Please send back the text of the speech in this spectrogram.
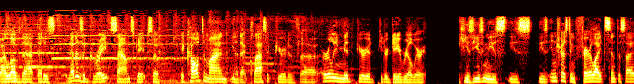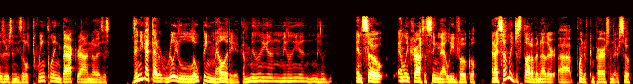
So I love that. That is that is a great soundscape. So it called to mind, you know, that classic period of uh, early mid period Peter Gabriel, where he's using these these these interesting Fairlight synthesizers and these little twinkling background noises. Then you got that really loping melody, like a million, million, million. And so Emily Cross is singing that lead vocal, and I suddenly just thought of another uh, point of comparison there. So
